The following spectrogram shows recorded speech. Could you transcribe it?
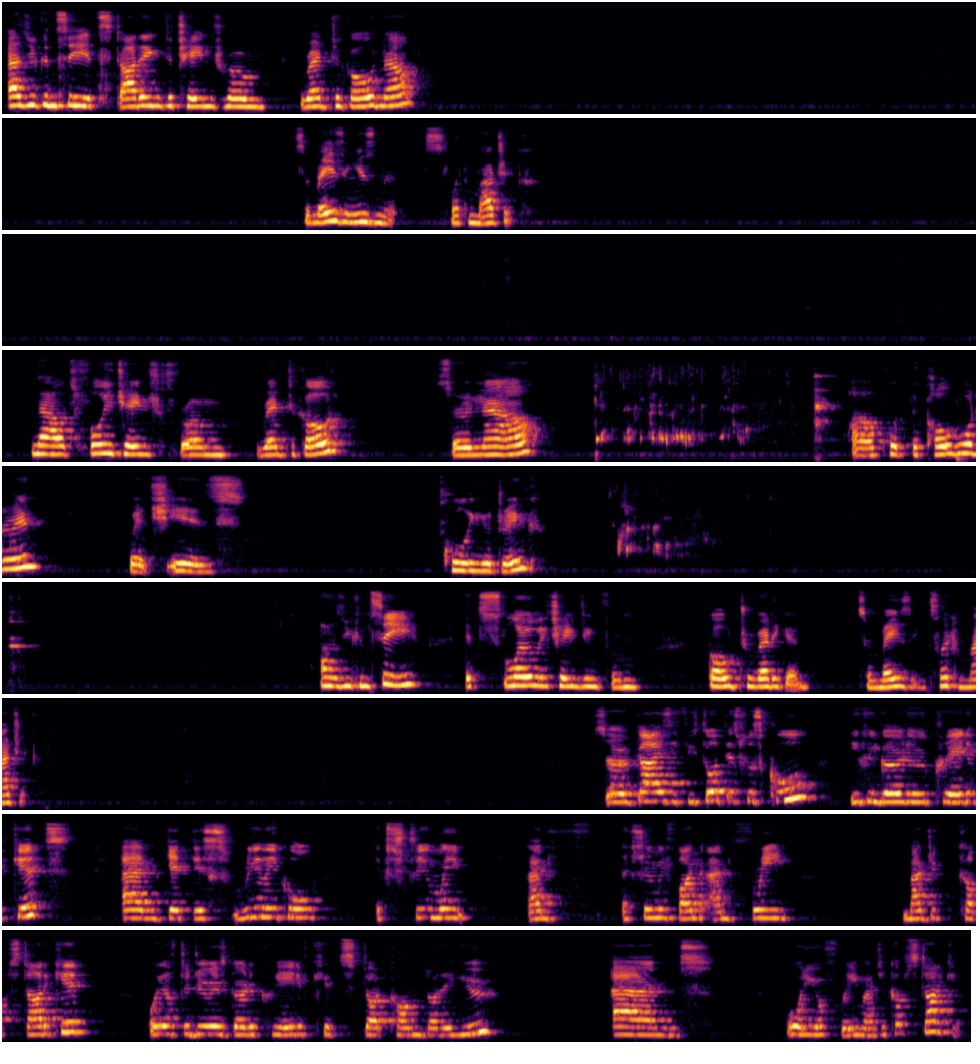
As you can see, it's starting to change from red to gold now. It's amazing, isn't it? It's like magic. Now it's fully changed from red to gold. So now I'll put the cold water in, which is cooling your drink. As you can see, it's slowly changing from gold to red again. It's amazing. It's like magic. So guys, if you thought this was cool, you can go to Creative Kits and get this really cool, extremely and extremely fun and free Magic Cup starter kit. All you have to do is go to creativekits.com.au and order your free Magic Cup starter kit.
